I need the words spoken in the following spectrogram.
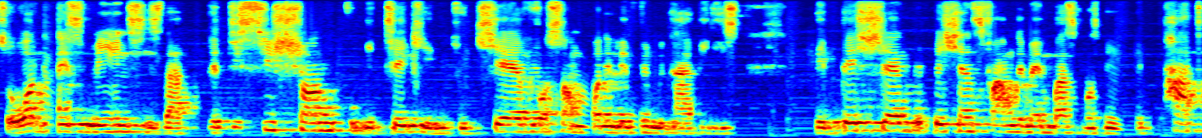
So, what this means is that the decision to be taken to care for somebody living with diabetes the patient, the patient's family members must be part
